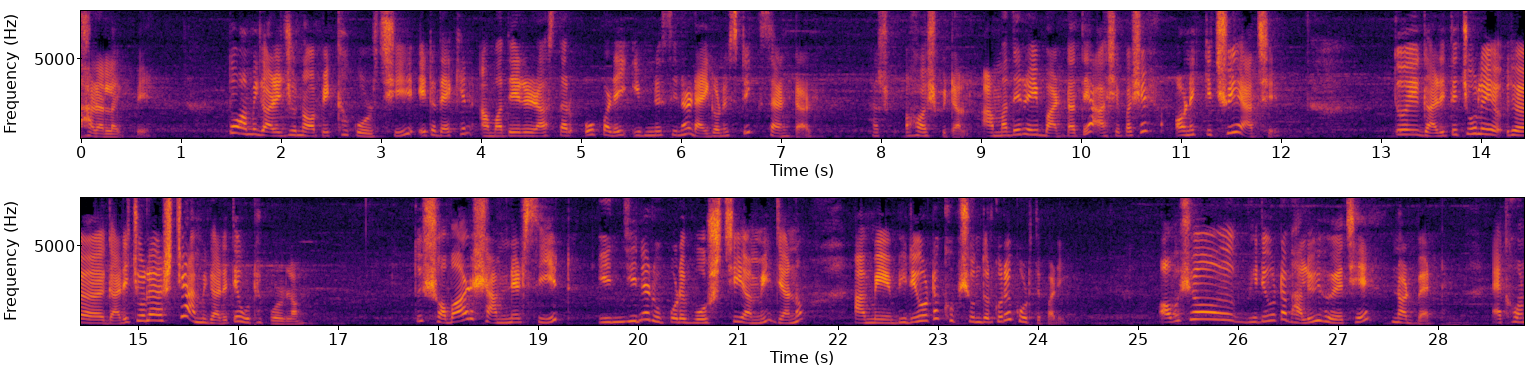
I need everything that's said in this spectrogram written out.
ভাড়া লাগবে। তো আমি গাড়ির জন্য অপেক্ষা করছি। এটা দেখেন আমাদের রাস্তার ওপারে Ibn Sina diagnostic center hospital. আমাদের এই বাড্ডাতে আশেপাশে অনেক কিছুই আছে। তো এই গাড়িতে চলে গাড়ি চলে আসছে, আমি গাড়িতে উঠে পড়লাম। তো সবার সামনের সিট ইঞ্জিনের উপরে বসছি আমি যেন আমি ভিডিওটা খুব সুন্দর করে করতে পারি। অবশ্য ভিডিওটা ভালোই হয়েছে নট ব্যাড এখন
